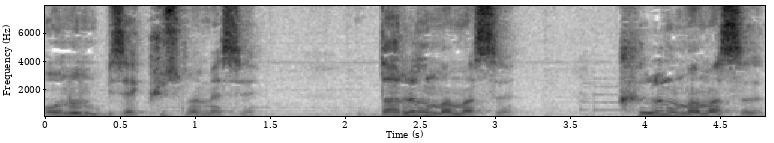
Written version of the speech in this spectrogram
onun bize küsmemesi, darılmaması, kırılmaması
